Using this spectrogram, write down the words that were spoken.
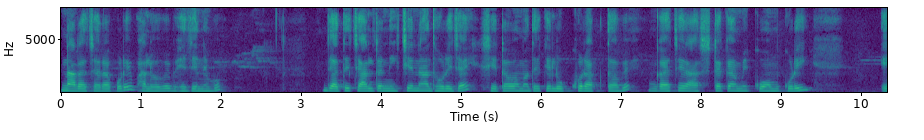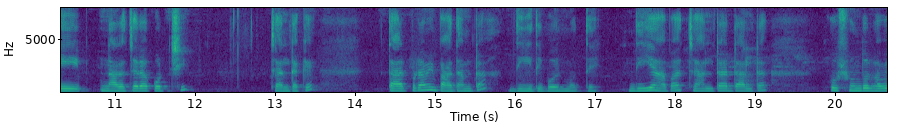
নাড়াচাড়া করে ভালোভাবে ভেজে নেব। যাতে চালটা নিচে না ধরে যায়, সেটাও আমাদেরকে লক্ষ্য রাখতে হবে। গাছের আঁশটাকে আমি কম করেই এই নাড়াচাড়া করছি চালটাকে। তারপরে আমি বাদামটা দিয়ে দেবো এর মধ্যে। দিয়ে আবার চালটা, ডালটা খুব সুন্দরভাবে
